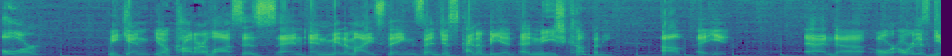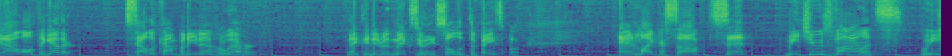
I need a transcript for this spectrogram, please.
Or we can, you know, cut our losses and and minimize things and just kind of be a, a niche company. Um, and uh, or or just get out altogether, sell the company to whoever, like they did with Mixer. They sold it to Facebook, and Microsoft said, "We choose violence. We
